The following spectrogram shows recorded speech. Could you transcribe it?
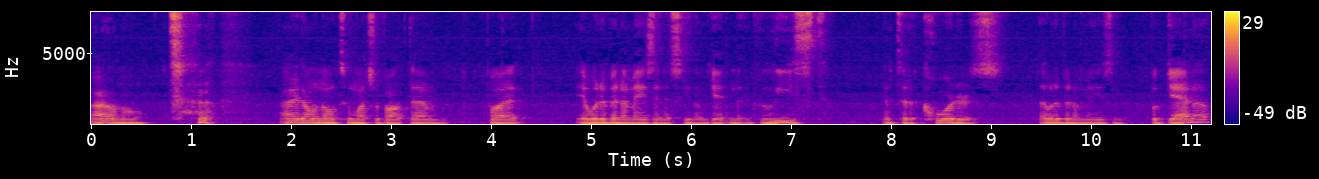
I don't know. I don't know too much about them but it would have been amazing to see them get at least into the quarters. That would have been amazing. But Ghana,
